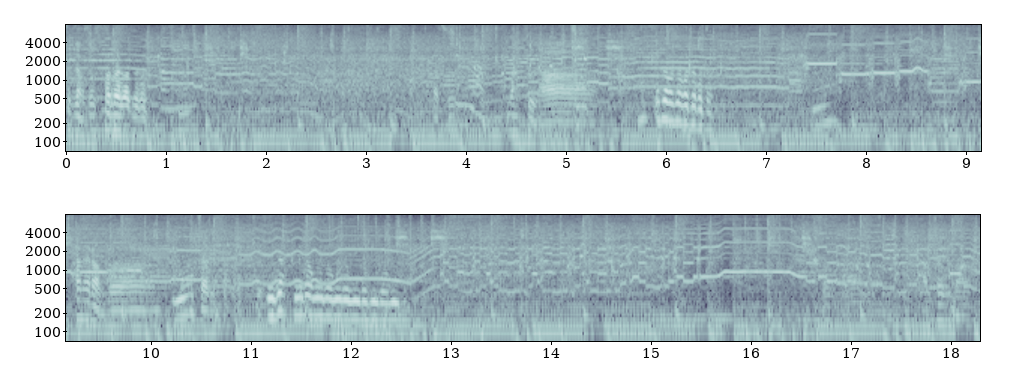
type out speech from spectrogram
끝장 썼어. 가자 가자 가자. 신망 막불. 아. 가자 가자 가자 가자 카메라 한번 못 자른다. 오케이. 공작 공작 공작 공작 공작 공작 공작 갑자기 막.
